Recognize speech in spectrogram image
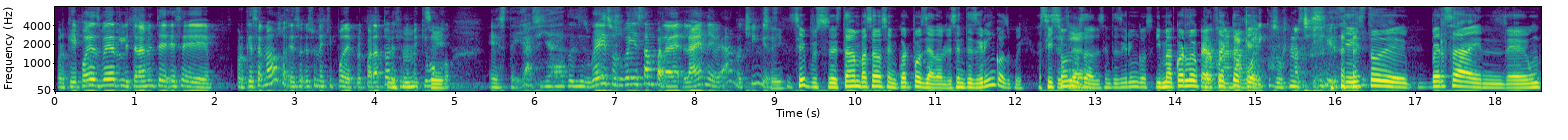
Porque puedes ver literalmente ese. Porque eso, no, es, es un equipo de preparatoria, si no me equivoco. Este, ya, sí, ya, pues dices, güey, esos güeyes están para la NBA, no chingues. Sí. Sí, pues estaban basados en cuerpos de adolescentes gringos, güey. Así Sí, son los adolescentes gringos. Y me acuerdo Pero perfecto que, güey, no chingues. que esto de- versa en de un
